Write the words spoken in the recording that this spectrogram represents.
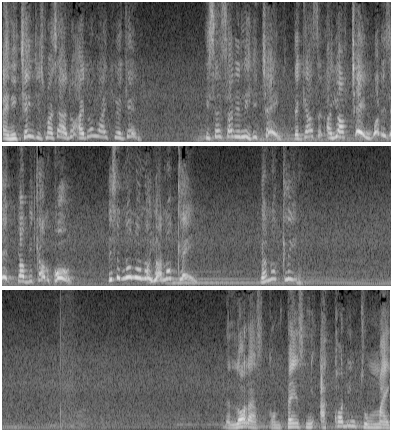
And he changed his mind. Said, I don't, I don't like you again. He said, suddenly he changed. The girl said, oh, You have changed. What is it? You have become cold. He said, No, no, no, you are not clean. You are not clean. The Lord has compensed me according to my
